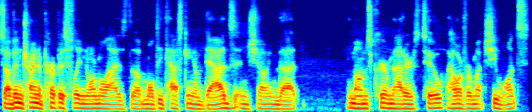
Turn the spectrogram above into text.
So I've been trying to purposefully normalize the multitasking of dads and showing that mom's career matters too, however much she wants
